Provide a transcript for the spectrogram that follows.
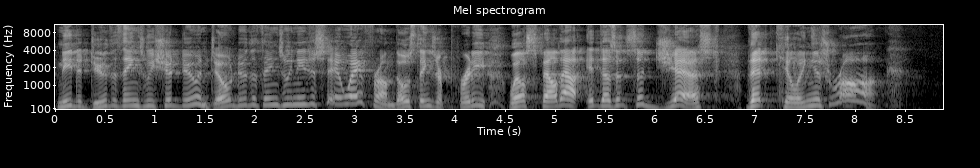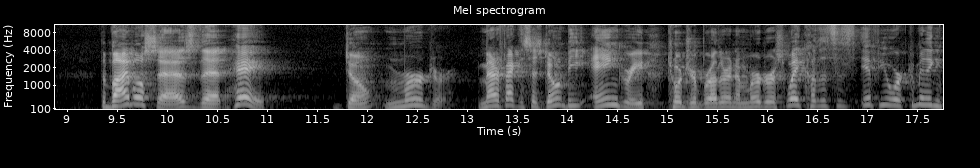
need to do the things we should do and don't do the things we need to stay away from. Those things are pretty well spelled out. It doesn't suggest that killing is wrong. The Bible says that, hey, don't murder. Matter of fact, it says, don't be angry towards your brother in a murderous way because it's as if you were committing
